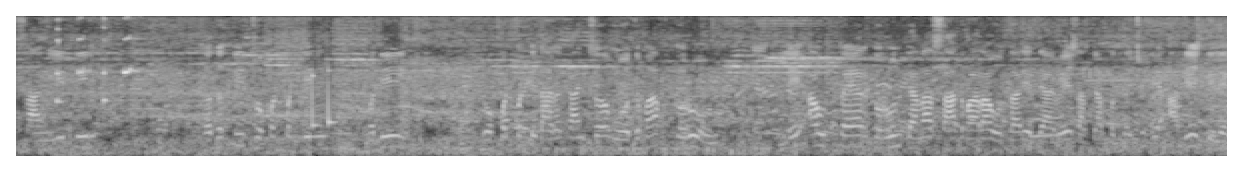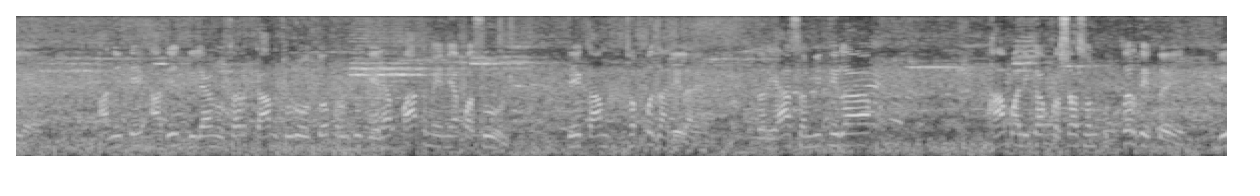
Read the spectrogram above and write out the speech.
सांगलीतील सदतीस झोपडपट्टीमधील झोपटपट्टीधारकांचं मोजमाप करून लेआउट तयार करून त्यांना सात बारा उतारे द्यावेस अशा पद्धतीचे आदेश दिलेले आहेत. आणि ते आदेश दिल्यानुसार काम सुरू होतं परंतु गेल्या पाच महिन्यापासून ते काम ठप्प झालेलं आहे. तर या समितीला महापालिका प्रशासन उत्तर देतं आहे की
